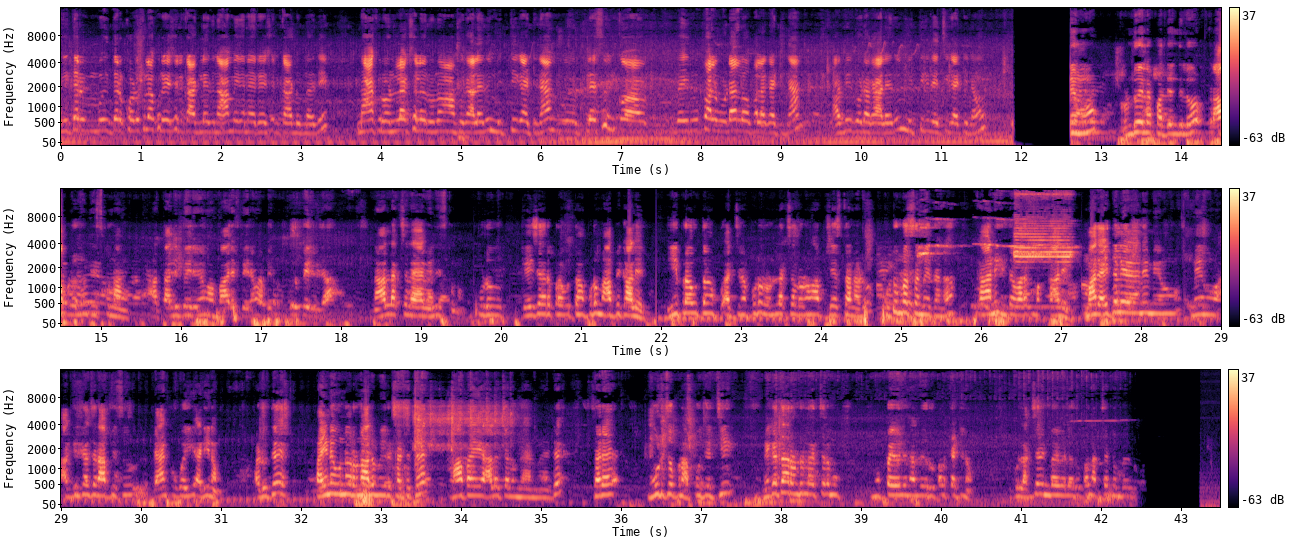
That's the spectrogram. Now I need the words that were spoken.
ఇద్దరు ఇద్దరు కొడుకులకు రేషన్ కార్డు లేదు నా మీదనే రేషన్ కార్డు ఉన్నది. నాకు రెండు లక్షల రుణమాఫీ కాలేదు మిత్తి కట్టిన. ప్లస్ ఇంకో వెయ్యి రూపాయలు కూడా లోపల కట్టిన. అవి కూడా కాలేదు మిత్తికి తెచ్చి కట్టినాం. మేము రెండు వేల పద్దెనిమిదిలో క్రాప్ లోన్ తీసుకున్నాము. మా తల్లి పేరు మా భార్య పేరు మా పేరు ముగ్గురు పేరు మీద. నాలుగు లక్షల యాభై తీసుకున్నాం. ఇప్పుడు కేసీఆర్ ప్రభుత్వం అప్పుడు మాఫీ కాలేదు. ఈ ప్రభుత్వం వచ్చినప్పుడు రెండు లక్షల రుణమాఫీ చేస్తున్నాడు కుటుంబ సమేతంగా కానీ ఇంతవరకు మాకు కాలేదు. మాది అయితే లేదని మేము మేము అగ్రికల్చర్ ఆఫీసు బ్యాంకు పోయి అడిగినాం. అడిగితే పైన ఉన్న రుణాలు మీరు కట్టితే మాపై ఆలోచన ఉన్నాయని అంటే సరే మూడు చొప్పున అప్పు తెచ్చి మిగతా రెండు లక్షల ము- ముప్పై వేలు నలభై రూపాయలు కట్టినాం. ఇప్పుడు లక్ష ఎనభై వేల రూపాయలు లక్ష తొంభై రూపాయలు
